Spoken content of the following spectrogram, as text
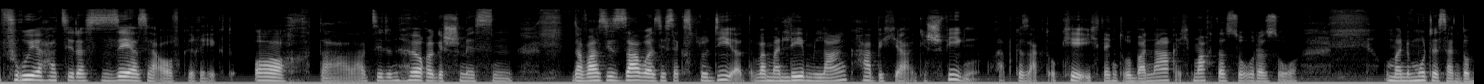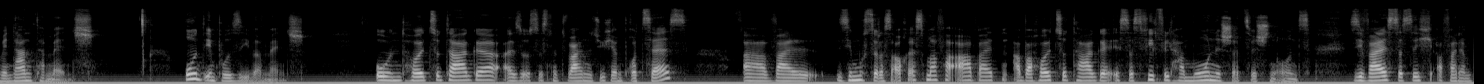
Früher hat sie das sehr, sehr aufgeregt. Och, da hat sie den Hörer geschmissen. Da war sie sauer, sie ist explodiert. Weil mein Leben lang habe ich ja geschwiegen, habe gesagt, okay, ich denke drüber nach, ich mache das so oder so. Und meine Mutter ist ein dominanter Mensch und impulsiver Mensch. Und heutzutage, also es ist natürlich ein Prozess, weil sie musste das auch erstmal verarbeiten, aber heutzutage ist das viel, viel harmonischer zwischen uns. Sie weiß, dass ich auf einem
